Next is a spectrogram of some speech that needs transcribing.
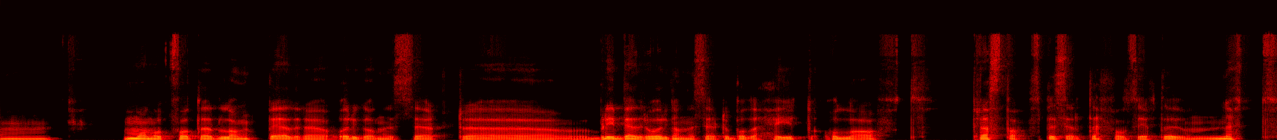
um, må nok få til et langt bedre organisert uh, Bli bedre organisert både høyt og lavt press, da. Spesielt defensivt. Det er jo nødt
